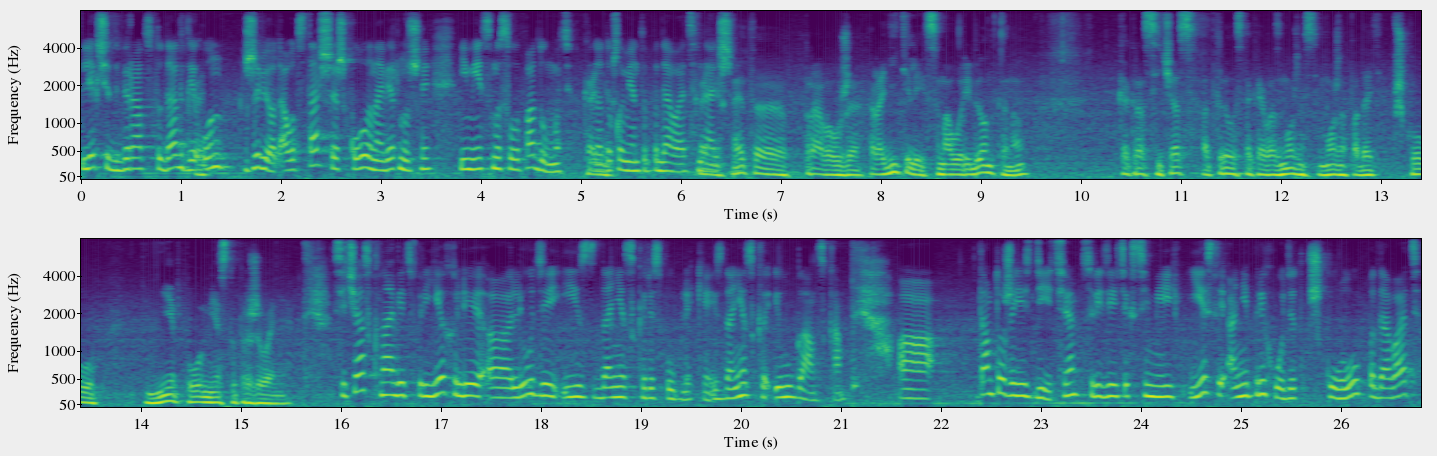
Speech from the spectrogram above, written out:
легче добираться туда, где Конечно. он живет. А вот старшая школа, наверное, уже имеет смысл подумать, Конечно. куда документы подавать Конечно. дальше. Это право уже родителей, самого ребенка. Но как раз сейчас открылась такая возможность, и можно подать в школу не по месту проживания. Сейчас к нам ведь приехали э, люди из Донецкой республики, из Донецка и Луганска. Там тоже есть дети среди этих семей. Если они приходят в школу подавать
